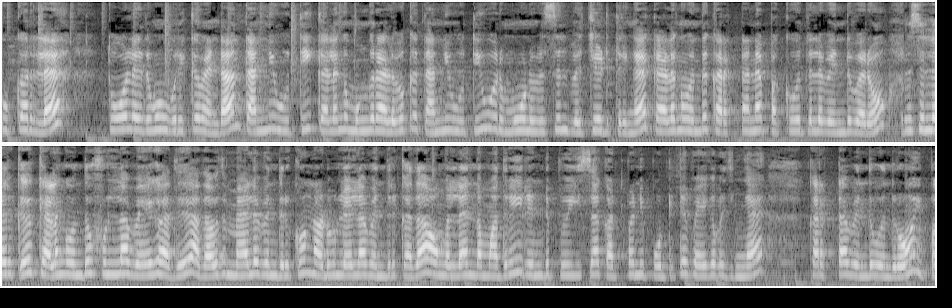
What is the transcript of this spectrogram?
குக்கரில் தோல் எதுவும் உரிக்க வேண்டாம். தண்ணி ஊற்றி கிழங்கு முங்குற அளவுக்கு தண்ணி ஊற்றி ஒரு மூணு விசில் வச்சு எடுத்துருங்க. கிழங்கு வந்து கரெக்டான பக்குவத்தில் வெந்து வரும். ஒரு சிலருக்கு கிழங்கு வந்து ஃபுல்லாக வேகாது. அதாவது மேலே வெந்திருக்கும் நடுவில் எல்லாம் வெந்திருக்காதா. அவங்கெல்லாம் இந்த மாதிரி ரெண்டு பீஸாக கட் பண்ணி போட்டுட்டு வேக வச்சுங்க கரெக்டாக வெந்து வந்துடும் இப்போ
